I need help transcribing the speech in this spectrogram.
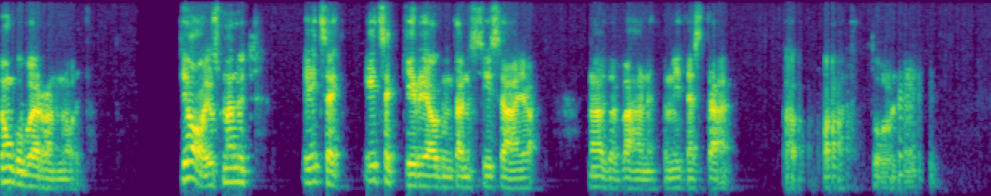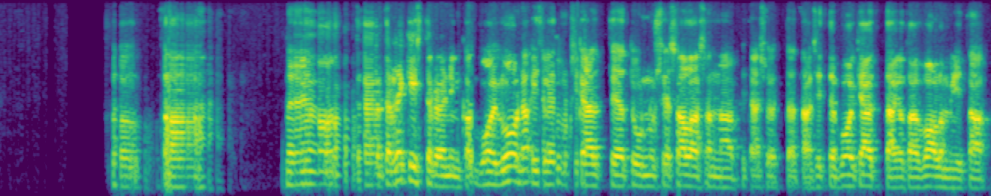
jonkun verran noita. Joo, jos mä nyt itse, itse kirjautun tänne sisään ja näytän vähän, että miten tämä tapahtuu, niin tota, täältä rekisteröinnin voi luoda itselle käyttäjätunnus ja salasanaa pitää syöttää, tai sitten voi käyttää jotain valmiita,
